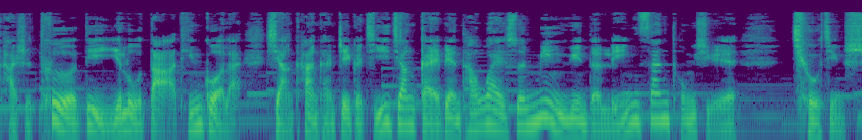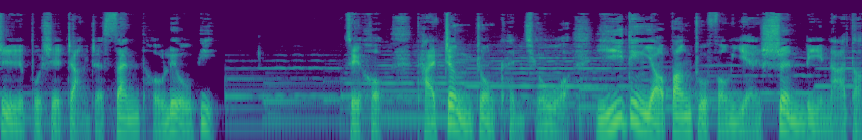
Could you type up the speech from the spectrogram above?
他是特地一路打听过来，想看看这个即将改变他外孙命运的林三同学，究竟是不是长着三头六臂。最后，他郑重恳求我一定要帮助冯岩顺利拿到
